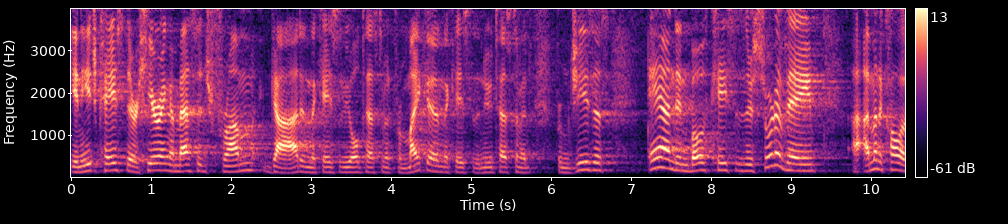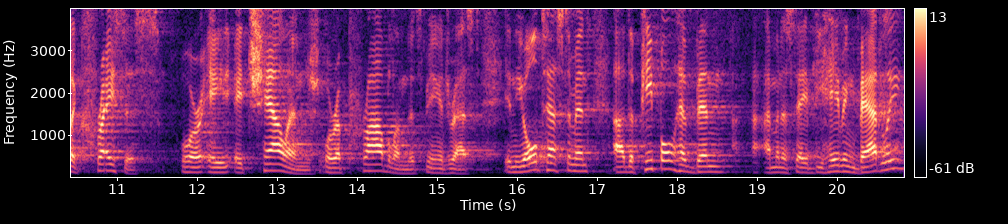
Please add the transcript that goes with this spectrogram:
in each case, they're hearing a message from God, in the case of the Old Testament from Micah, in the case of the New Testament from Jesus. And in both cases, there's sort of a, I'm going to call it a crisis or a, a challenge or a problem that's being addressed. In the Old Testament, uh, the people have been, I'm going to say, behaving badly,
